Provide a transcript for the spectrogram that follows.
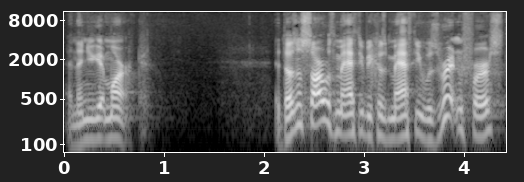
and then you get Mark. It doesn't start with Matthew because Matthew was written first.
